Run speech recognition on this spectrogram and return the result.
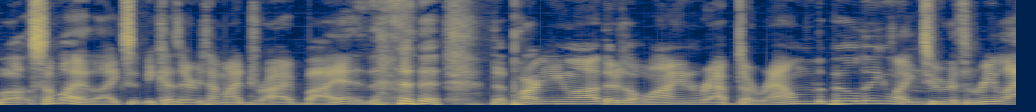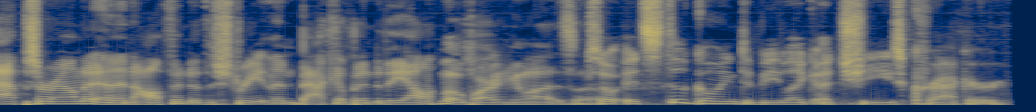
Well, somebody likes it because every time I drive by it, the parking lot, there's a line wrapped around the building, like two or Mm-hmm. three laps around it, and then off into the street, and then back up into the Alamo parking lot. So, so it's still going to be like a cheese cracker.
